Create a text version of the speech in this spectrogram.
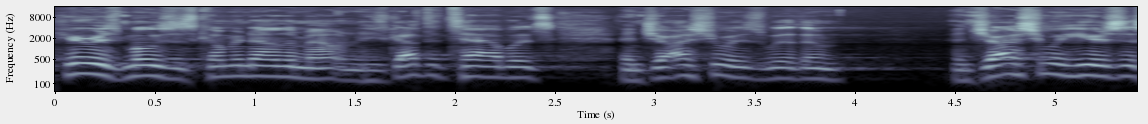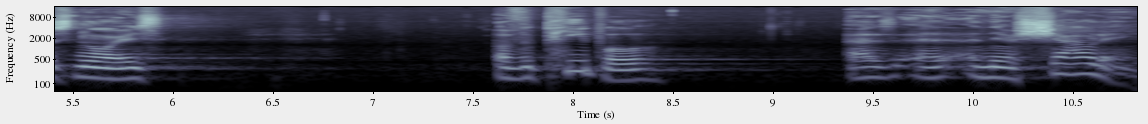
here is Moses coming down the mountain. He's got the tablets, and Joshua is with him. And Joshua hears this noise of the people as, and they're shouting.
